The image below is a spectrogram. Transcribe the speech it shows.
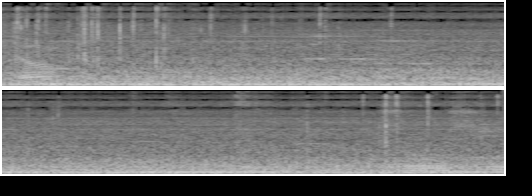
Ito. Sushi.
